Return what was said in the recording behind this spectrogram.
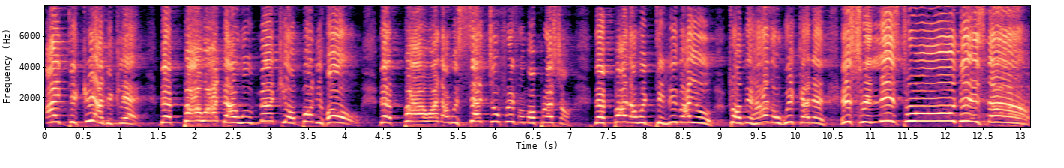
I decree and declare the power that will make your body whole, the power that will set you free from oppression, the power that will deliver you from the hands of wickedness is released through this now.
